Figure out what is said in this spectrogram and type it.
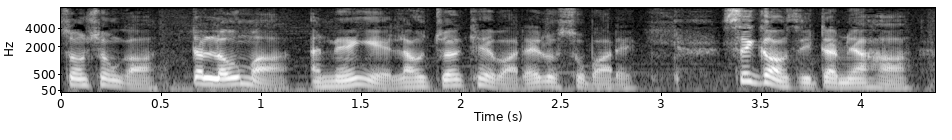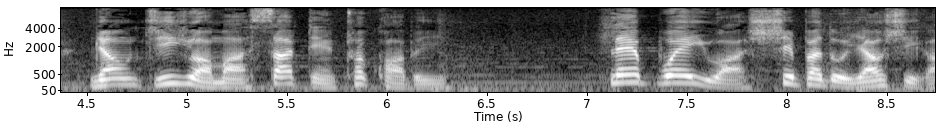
ဆုံးရှုံးကတလုံးမှာအနှဲငယ်လောင်ကျွမ်းခဲ့ပါတယ်လို့ဆိုပါတယ်။စစ်ကောင်စီတပ်များဟာမြောင်းကြီးရွာမှာစတင်ထွက်ခွာပြီးလှဲပွဲရွာရှစ်ဘက်သို့ရောက်ရှိက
